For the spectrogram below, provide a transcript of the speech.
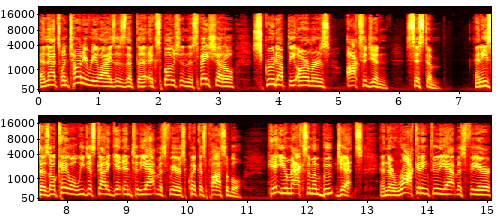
And that's when Tony realizes that the explosion in the space shuttle screwed up the armor's oxygen system. And he says, okay, well, we just got to get into the atmosphere as quick as possible. Hit your maximum boot jets. And they're rocketing through the atmosphere.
